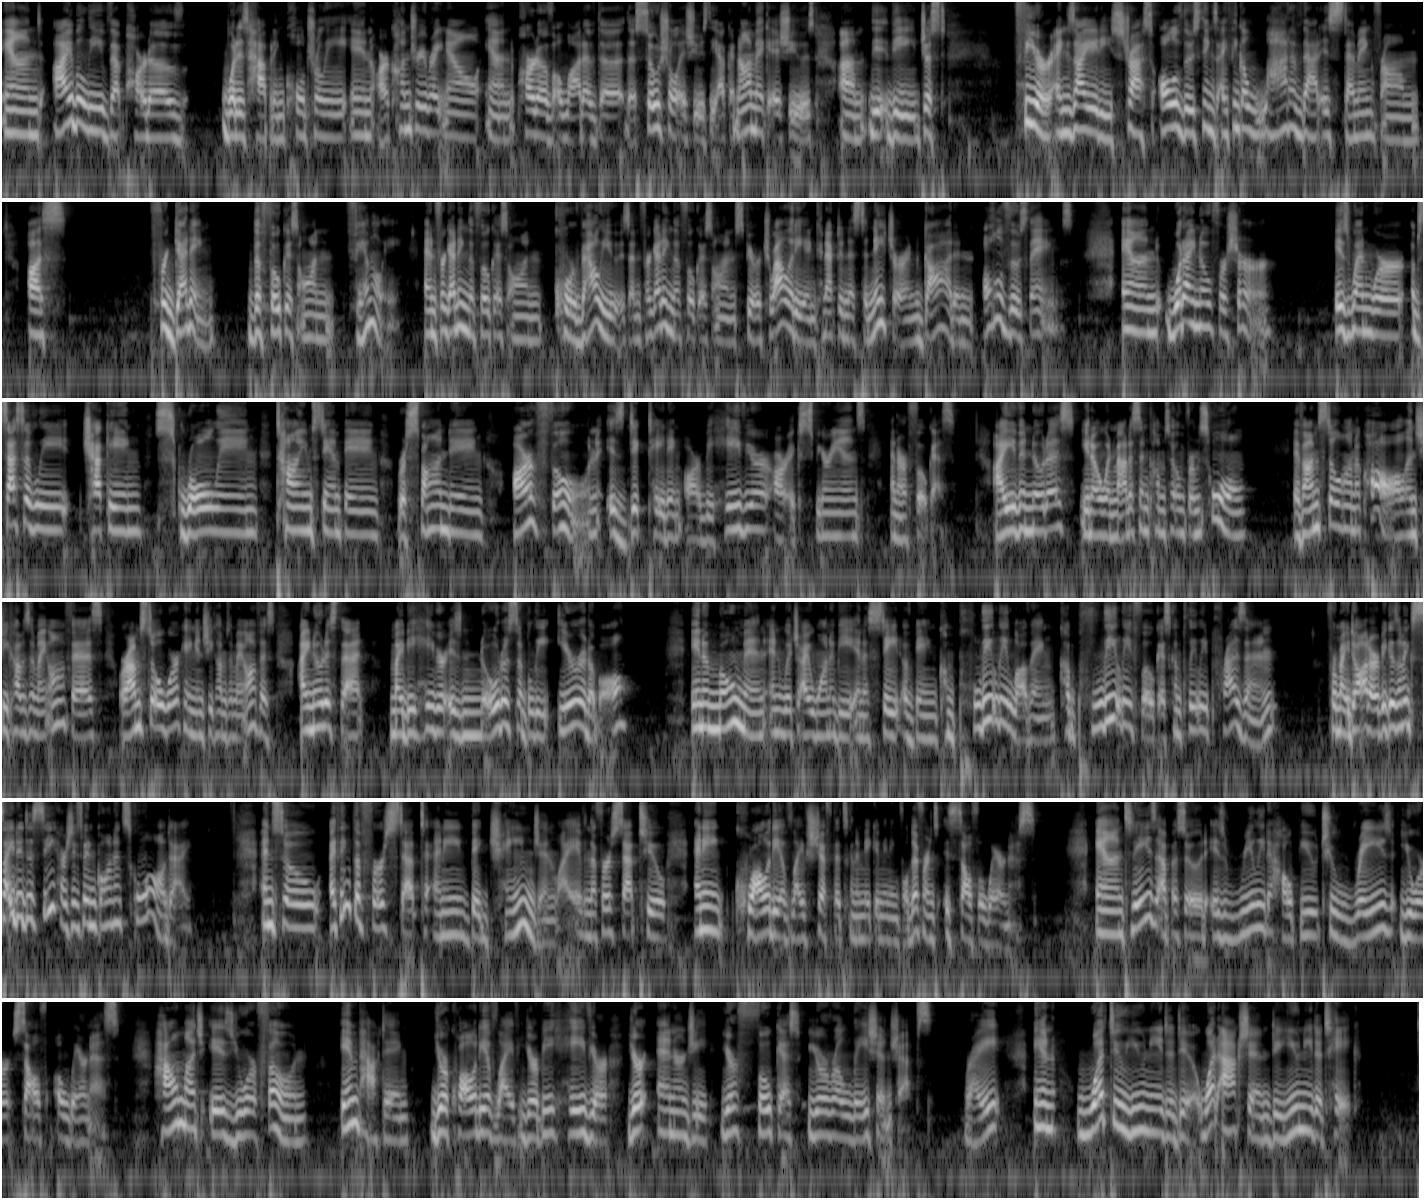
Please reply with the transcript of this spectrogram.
And I believe that part of what is happening culturally in our country right now and part of a lot of the, the social issues, the economic issues, um, the, the just fear, anxiety, stress, all of those things, I think a lot of that is stemming from us forgetting the focus on family and forgetting the focus on core values and forgetting the focus on spirituality and connectedness to nature and God and all of those things. And what I know for sure is when we're obsessively checking, scrolling, time stamping, responding, our phone is dictating our behavior, our experience, and our focus. I even notice, you know, when Madison comes home from school, if I'm still on a call and she comes in my office, or I'm still working and she comes in my office, I notice that my behavior is noticeably irritable in a moment in which I want to be in a state of being completely loving, completely focused, completely present for my daughter because I'm excited to see her. She's been gone at school all day. And so I think the first step to any big change in life and the first step to any quality of life shift that's going to make a meaningful difference is self awareness. And today's episode is really to help you to raise your self awareness. How much is your phone impacting your quality of life, your behavior, your energy, your focus, your relationships, right? And what do you need to do? What action do you need to take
